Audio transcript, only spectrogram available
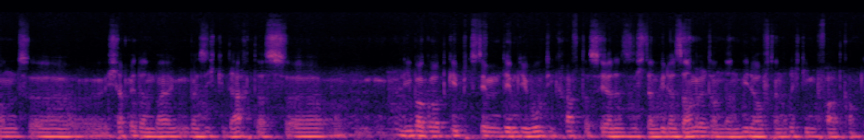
und äh, ich habe mir dann bei, bei sich gedacht, dass äh, lieber Gott gibt dem, dem Devot die Kraft, dass er sich dann wieder sammelt und dann wieder auf den richtigen Pfad kommt.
